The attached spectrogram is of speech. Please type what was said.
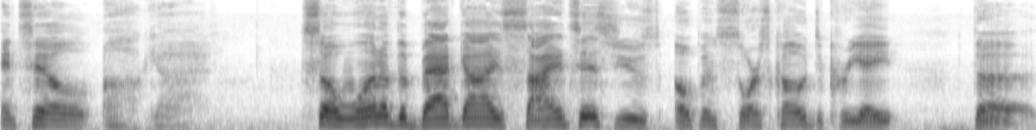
until oh god. So one of the bad guys' scientists used open source code to create the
